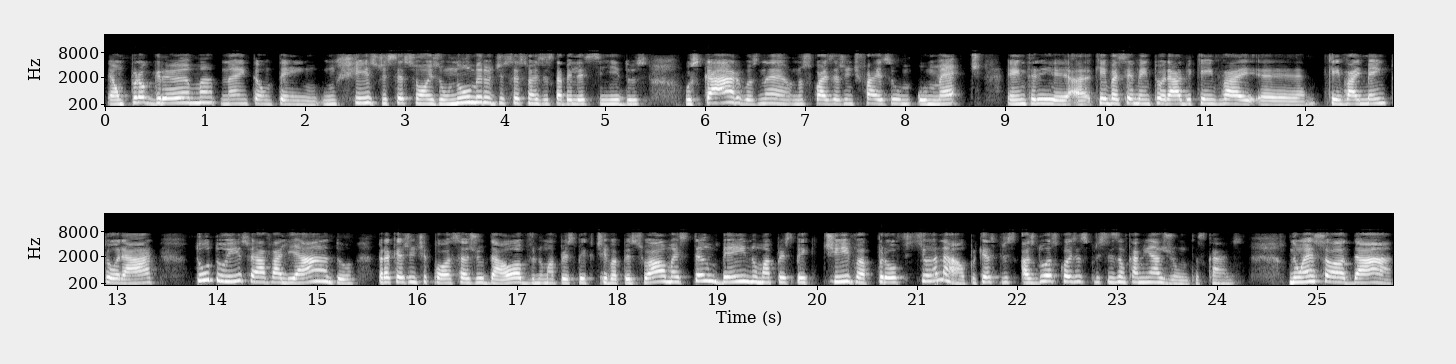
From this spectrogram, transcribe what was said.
é um programa, né? Então, tem um X de sessões, um número de sessões estabelecidos, os cargos, né, nos quais a gente faz o, o match entre a, quem vai ser mentorado e quem vai, é, quem vai mentorar. Tudo isso é avaliado para que a gente possa ajudar, óbvio, numa perspectiva pessoal, mas também numa perspectiva profissional, porque as, as duas coisas precisam caminhar juntas, Carlos. Não é só dar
